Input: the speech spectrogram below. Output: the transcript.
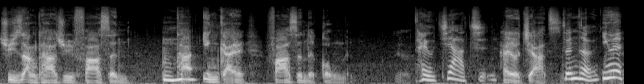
去让它去发生它应该发生的功能。还有价值，还有价值，真的，因为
